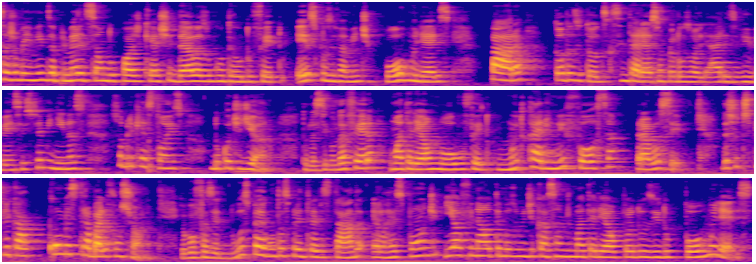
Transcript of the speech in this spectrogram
sejam bem-vindos à primeira edição do podcast Delas, um conteúdo feito exclusivamente por mulheres para todas e todos que se interessam pelos olhares e vivências femininas sobre questões do cotidiano. Toda segunda-feira, um material novo feito com muito carinho e força para você. Deixa eu te explicar como esse trabalho funciona. Eu vou fazer duas perguntas para a entrevistada, ela responde e ao final temos uma indicação de material produzido por mulheres.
